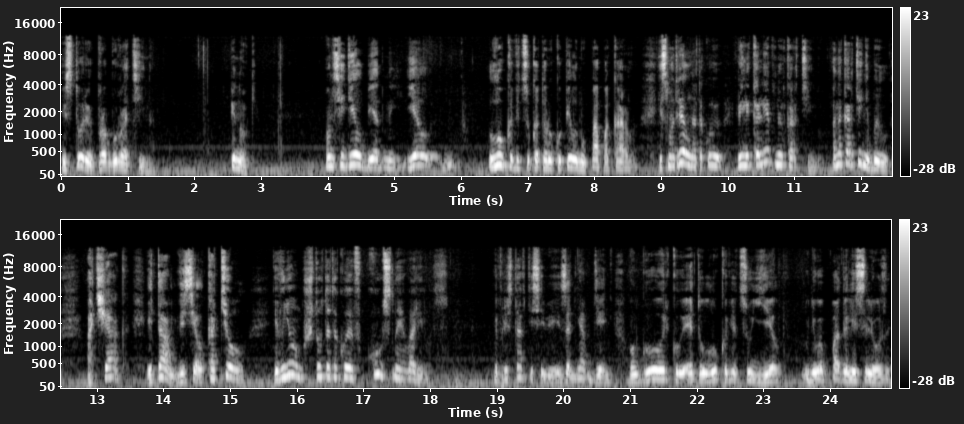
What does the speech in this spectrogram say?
историю про Буратино, Пиноки. Он сидел бедный, ел луковицу, которую купил ему папа Карло, и смотрел на такую великолепную картину. А на картине был очаг, и там висел котел, и в нем что-то такое вкусное варилось. И представьте себе, изо дня в день он горькую эту луковицу ел. у него падали слезы.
